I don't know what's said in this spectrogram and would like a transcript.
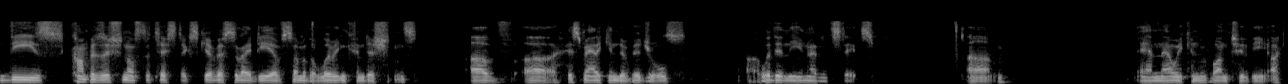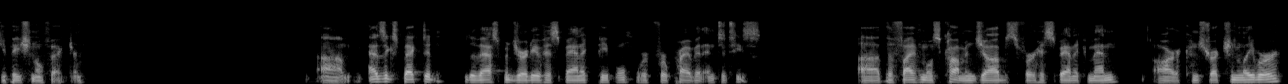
these compositional statistics give us an idea of some of the living conditions of uh, Hispanic individuals uh, within the United States. Um, and now we can move on to the occupational factor. Um, as expected, the vast majority of Hispanic people work for private entities. Uh, the five most common jobs for Hispanic men are construction laborer,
